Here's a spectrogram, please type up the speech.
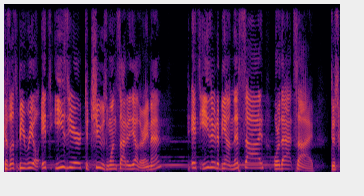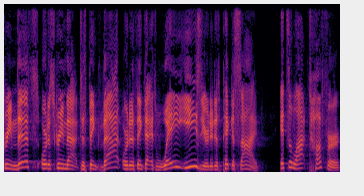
Because let's be real, it's easier to choose one side or the other. Amen? It's easier to be on this side or that side. To scream this or to scream that. To think that or to think that. It's way easier to just pick a side. It's a lot tougher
